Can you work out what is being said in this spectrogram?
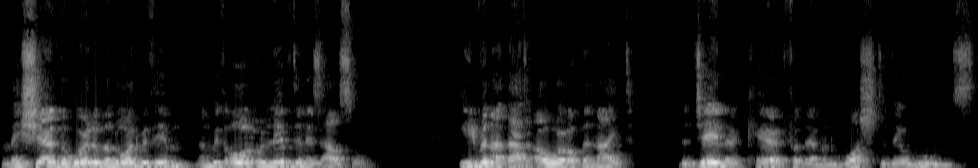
And they shared the word of the Lord with him and with all who lived in his household. Even at that hour of the night, the jailer cared for them and washed their wounds.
